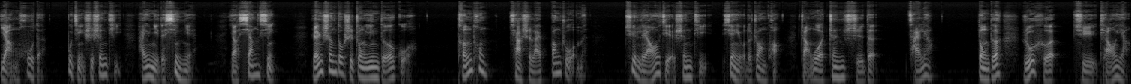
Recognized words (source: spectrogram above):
养护的不仅是身体，还有你的信念。要相信，人生都是种因得果。疼痛恰是来帮助我们去了解身体现有的状况，掌握真实的材料，懂得如何去调养、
